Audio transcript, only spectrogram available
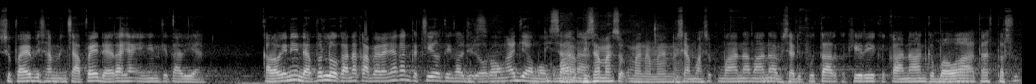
supaya bisa mencapai daerah yang ingin kita lihat. Kalau ini tidak perlu karena kameranya kan kecil, tinggal didorong aja mau bisa ke mana. bisa masuk ke mana-mana Bisa masuk ke mana-mana, bisa diputar ke kiri, ke kanan, ke bawah, atas, ter-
